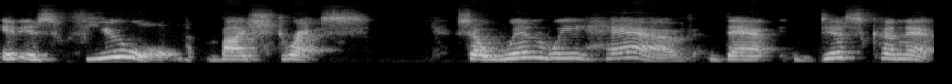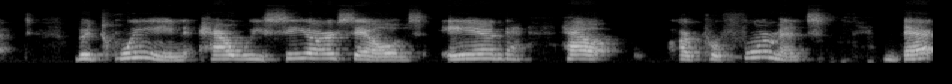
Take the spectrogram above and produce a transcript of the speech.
it is fueled by stress. So when we have that disconnect between how we see ourselves and how our performance, that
